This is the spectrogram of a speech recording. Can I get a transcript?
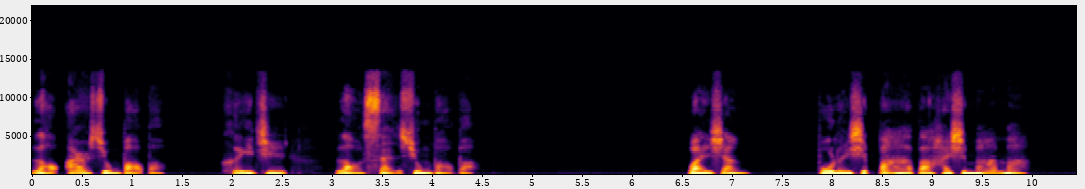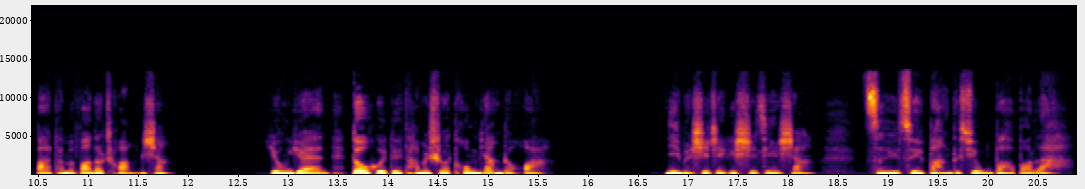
老二熊宝宝，和一只老三熊宝宝。晚上，不论是爸爸还是妈妈，把他们放到床上，永远都会对他们说同样的话：“你们是这个世界上最最棒的熊宝宝啦！”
